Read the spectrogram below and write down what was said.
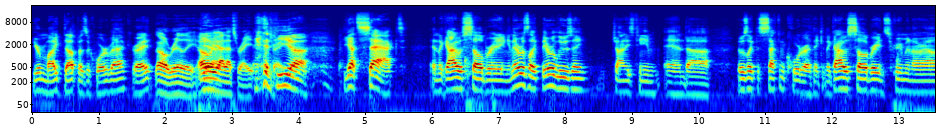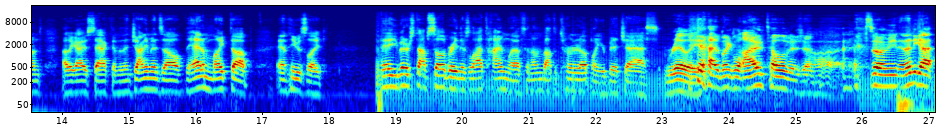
you're mic'd up as a quarterback, right? Oh really? Oh Yeah. yeah, that's right. And right. he uh, he got sacked, and the guy was celebrating, and there was like they were losing Johnny's team, and uh, it was like the second quarter, I think, and the guy was celebrating, screaming around uh, the guy who sacked him, and then Johnny Manziel, they had him mic'd up, and he was like, "Hey, you better stop celebrating. There's a lot of time left, and I'm about to turn it up on your bitch ass." really. Yeah, like live television. Uh, So I mean, and then he got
